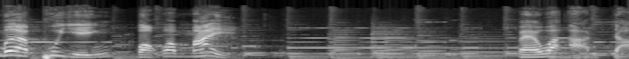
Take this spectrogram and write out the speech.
เมื่อผู้หญิง บอกว่าไม่ แปลว่าอาจจะ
